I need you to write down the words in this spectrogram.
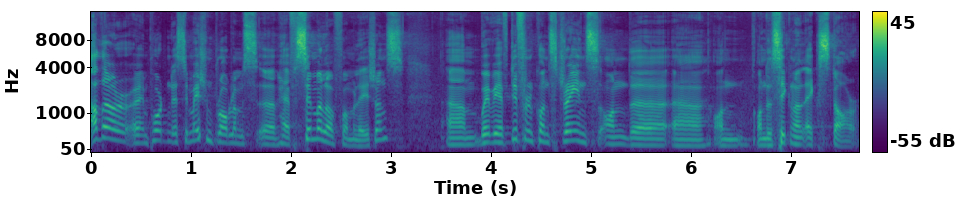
other important estimation problems uh, have similar formulations, um, where we have different constraints on the, uh, on, on the signal x star.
